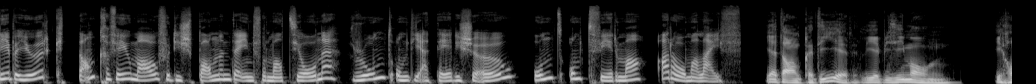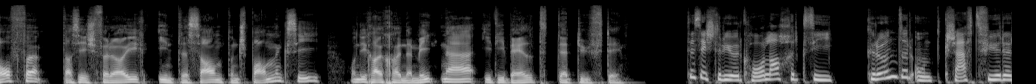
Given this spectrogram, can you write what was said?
Lieber Jörg, danke vielmals für die spannenden Informationen rund um die ätherischen Öle und um die Firma Aroma Life. Ja, danke dir, liebe Simon. Ich hoffe, das ist für euch interessant und spannend gewesen und ich euch mitnehmen in die Welt der Düfte. Das ist der Jörg Holacher, Gründer und Geschäftsführer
